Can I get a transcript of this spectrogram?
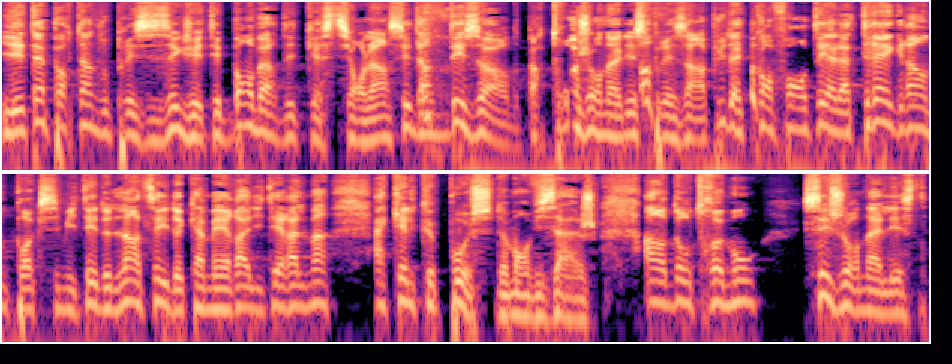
il est important de vous préciser que j'ai été bombardé de questions lancées dans le désordre par trois journalistes présents, plus d'être confronté à la très grande proximité de lentilles de caméra littéralement à quelques pouces de mon visage. En d'autres mots, ces journalistes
